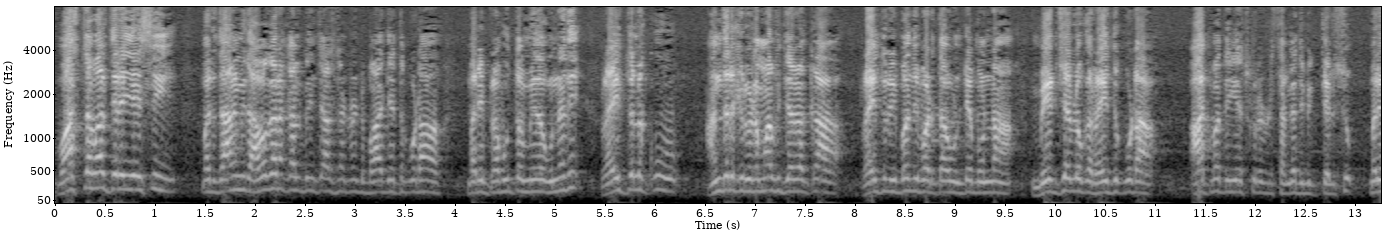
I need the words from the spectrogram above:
వాస్తవాలు తెలియజేసి మరి దాని మీద అవగాహన కల్పించాల్సినటువంటి బాధ్యత కూడా మరి ప్రభుత్వం మీద ఉన్నది. రైతులకు అందరికీ రుణమాఫీ జరగక రైతులు ఇబ్బంది పడతా ఉంటే మొన్న మేడ్చల్లో ఒక రైతు కూడా ఆత్మహత్య చేసుకున్నటువంటి సంగతి మీకు తెలుసు. మరి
